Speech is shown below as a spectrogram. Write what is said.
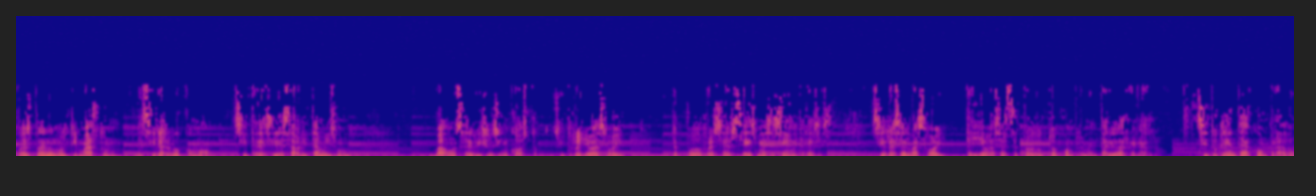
puedes poner un ultimátum, decir algo como, si te decides ahorita mismo, va un servicio sin costo. Si te lo llevas hoy, te puedo ofrecer seis meses sin intereses. Si reservas hoy, te llevas este producto complementario de regalo. Si tu cliente ha comprado,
